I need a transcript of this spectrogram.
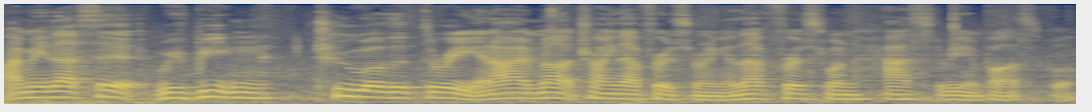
I mean, that's it. We've beaten two of the three, and I'm not trying that first ring, and that first one has to be impossible.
